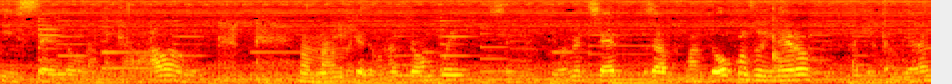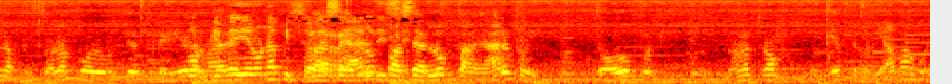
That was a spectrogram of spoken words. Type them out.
y se lo acababa, güey. No mames. dije, Donald Trump, güey, se metió en el set, o sea, mandó con su dinero a que cambiaran la pistola por de utilería. ¿Por qué me dieron una pistola para hacerlo, real? Dice. Para hacerlo pagar, güey. Todo porque Donald Trump, te lo odiaba, güey.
